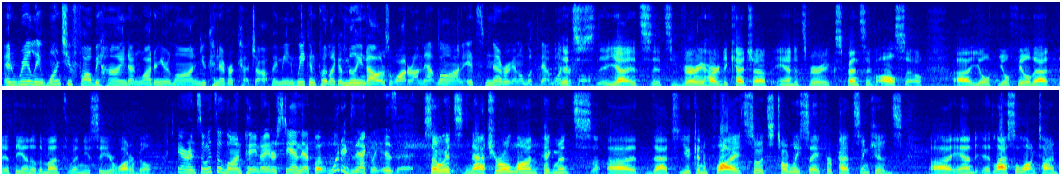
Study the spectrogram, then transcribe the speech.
And really, once you fall behind on watering your lawn, you can never catch up. I mean, we can put like a million dollars of water on that lawn. It's never going to look that wonderful. It's, yeah, it's, it's very hard to catch up and it's very expensive also. Uh, you'll, you'll feel that at the end of the month when you see your water bill. Aaron, so it's a lawn paint, I understand that, but what exactly is it? So it's natural lawn pigments uh, that you can apply, so it's totally safe for pets and kids. Uh, and it lasts a long time,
